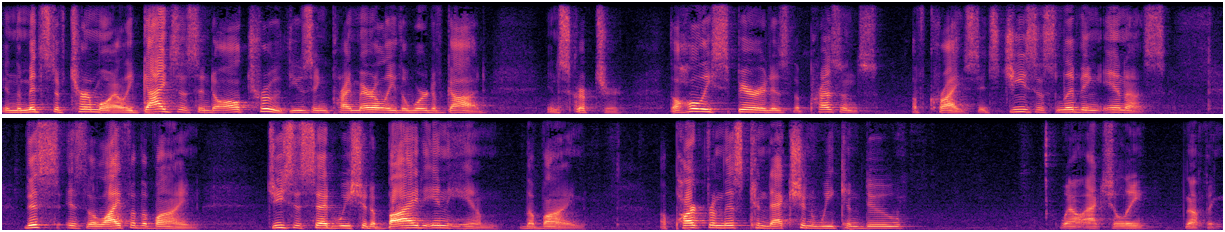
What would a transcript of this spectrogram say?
in the midst of turmoil. He guides us into all truth using primarily the Word of God in Scripture. The Holy Spirit is the presence of Christ. It's Jesus living in us. This is the life of the vine. Jesus said we should abide in him, the vine. Apart from this connection, we can do, well, actually, nothing.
